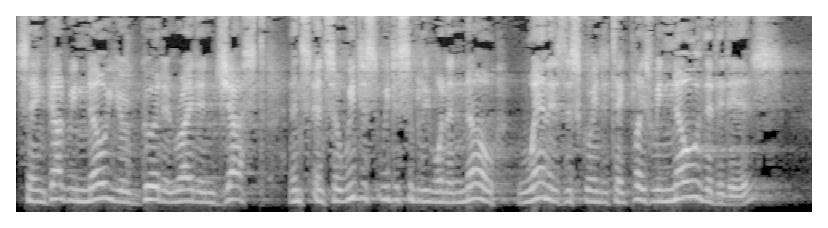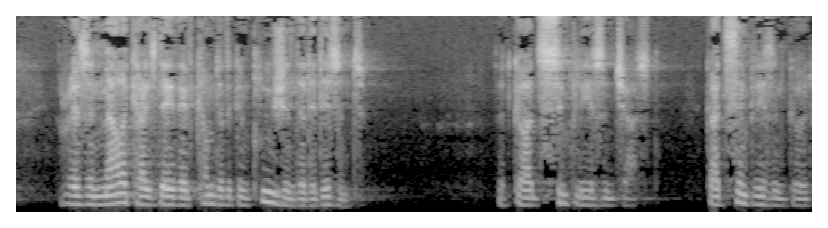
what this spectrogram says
saying, God, we know you're good and right and just. And, and so we just, we just simply want to know when is this going to take place? We know that it is. Whereas in Malachi's day, they've come to the conclusion that it isn't. That God simply isn't just. God simply isn't good.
